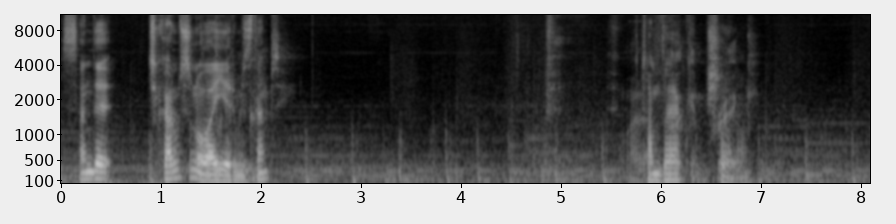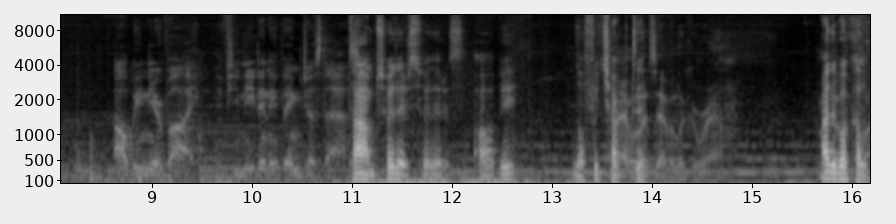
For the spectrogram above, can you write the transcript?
Sen de çıkar mısın olay yerimizden? Tam dayak olan. I'll be nearby. If you need anything, just ask. Tamam söyleriz söyleriz. Abi lafı çaktı. let's have a look around. Hadi bakalım.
